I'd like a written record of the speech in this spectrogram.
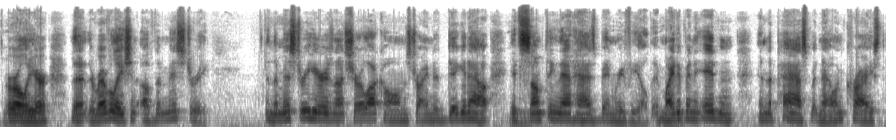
mm-hmm. earlier, the, the revelation of the mystery. And the mystery here is not Sherlock Holmes trying to dig it out. It's mm. something that has been revealed. It might have been hidden in the past, but now in Christ,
